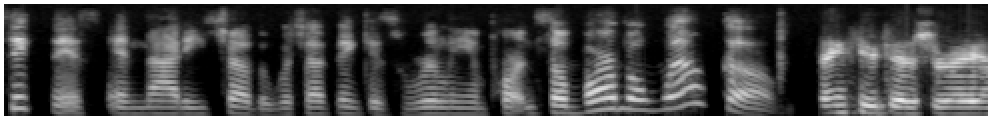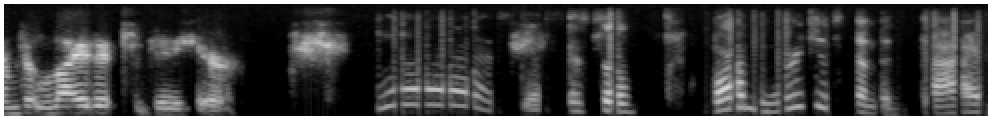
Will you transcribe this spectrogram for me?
sickness and not each other, which I think is really important. So, Barbara, welcome. Thank you, Desiree. I'm delighted to be here. Yes, yes. So, Barbara, we're just going to dive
